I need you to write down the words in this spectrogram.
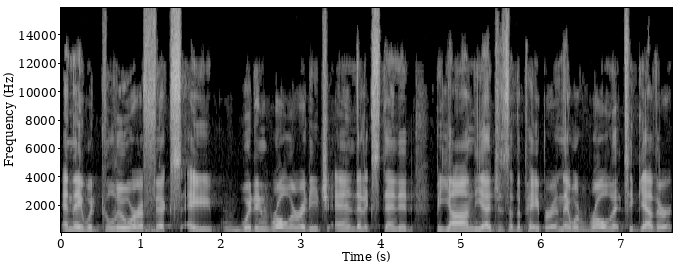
and they would glue or affix a wooden roller at each end that extended beyond the edges of the paper, and they would roll it together.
